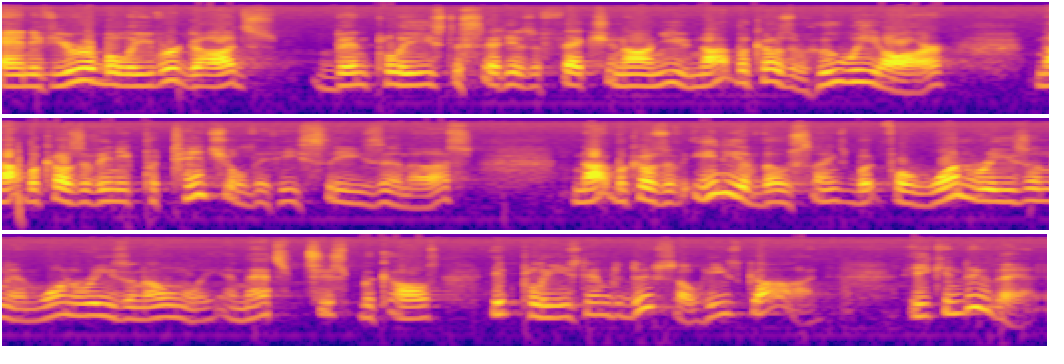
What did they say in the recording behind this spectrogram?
And if you're a believer, God's been pleased to set his affection on you, not because of who we are, not because of any potential that he sees in us, not because of any of those things, but for one reason and one reason only, and that's just because it pleased him to do so. He's God, He can do that.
